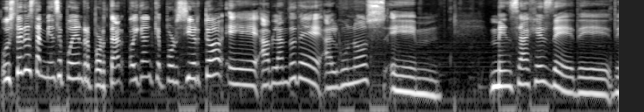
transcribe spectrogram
Ustedes también se pueden reportar. Oigan, que por cierto, eh, hablando de algunos... Eh, mensajes de, de,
